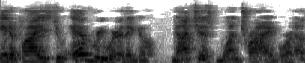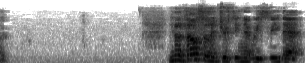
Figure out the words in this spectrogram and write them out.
it applies to everywhere they go, not just one tribe or another. You know, it's also interesting that we see that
